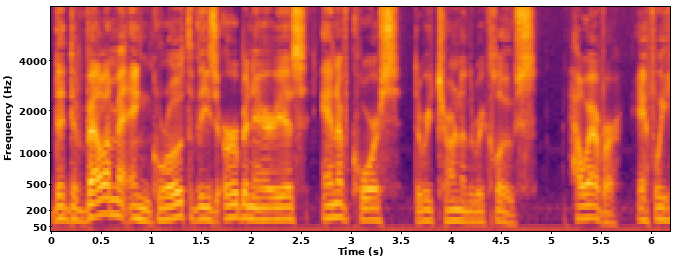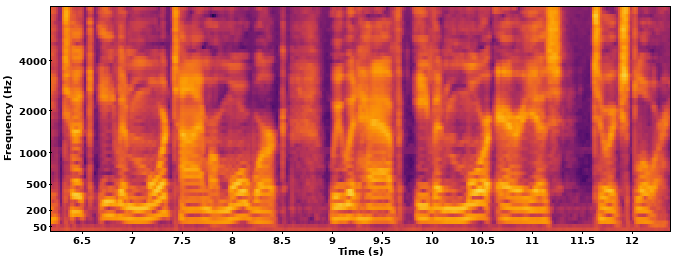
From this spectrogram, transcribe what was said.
the development and growth of these urban areas, and of course, the return of the recluse. However, if we took even more time or more work, we would have even more areas to explore.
